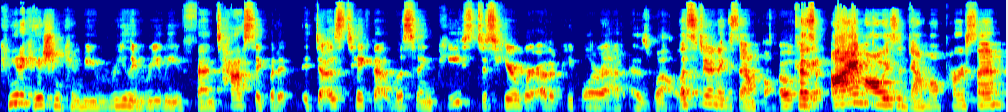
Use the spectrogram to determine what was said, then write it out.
communication can be really, really fantastic, but it, it does take that listening piece to hear where other people are at as well. Let's do an example. Because Okay. I'm always a demo person.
